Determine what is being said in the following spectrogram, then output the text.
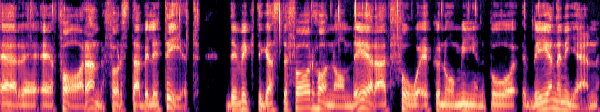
är eh, faran för stabilitet. Det viktigaste för honom det är att få ekonomin på benen igen mm.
